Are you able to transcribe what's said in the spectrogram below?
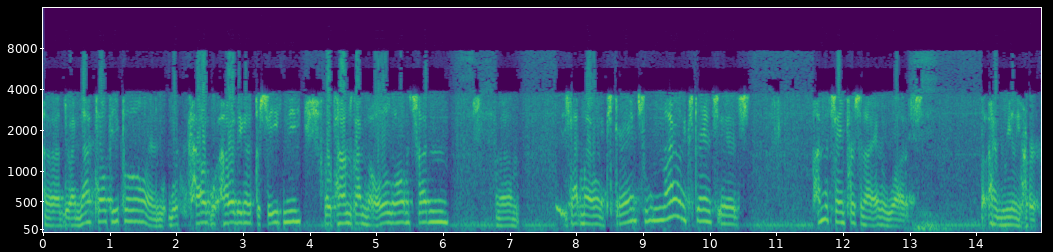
Uh, do I not tell people? And what, how how are they going to perceive me? Oh, Tom's gotten old all of a sudden. Um, is that my own experience? My own experience is I'm the same person I ever was, but I'm really hurt.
